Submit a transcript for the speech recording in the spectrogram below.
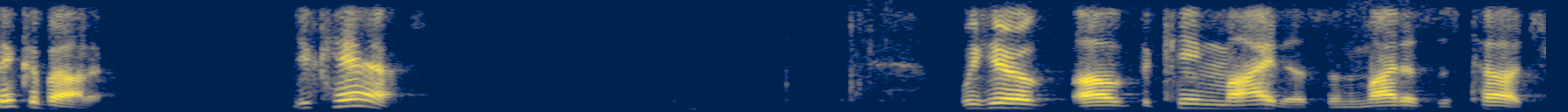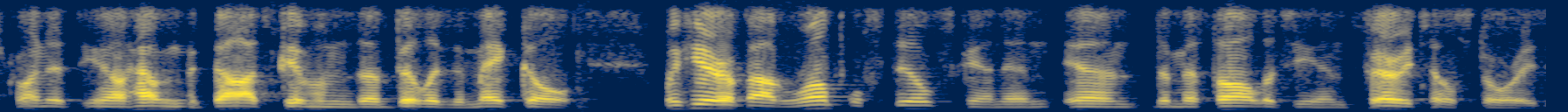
Think about it. You can't. We hear of, of the King Midas and Midas' touch, trying to, you know, having the gods give him the ability to make gold. We hear about Rumpelstiltskin in, in the mythology and fairy tale stories.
